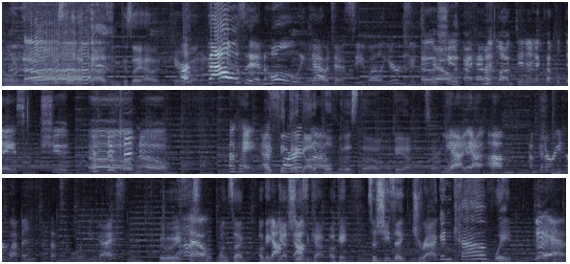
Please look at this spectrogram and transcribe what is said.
Oh no, I still have a thousand because I haven't cared about it. a thousand! Holy Yeah. cow, Toasty. Well, you're good to Oh go. shoot, I haven't logged in in a couple days. Shoot. Oh no. Okay, I think far I as, gotta pull um, for this though. Okay, yeah. Sorry. go Yeah, on. yeah. Um, I'm gonna read her weapon if that's cool with you guys. Wait, wait, wait. just one- one sec. Okay, Yeah, yeah, she yeah. has a cav. Okay, so she's a dragon cav. Wait, Yeah,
